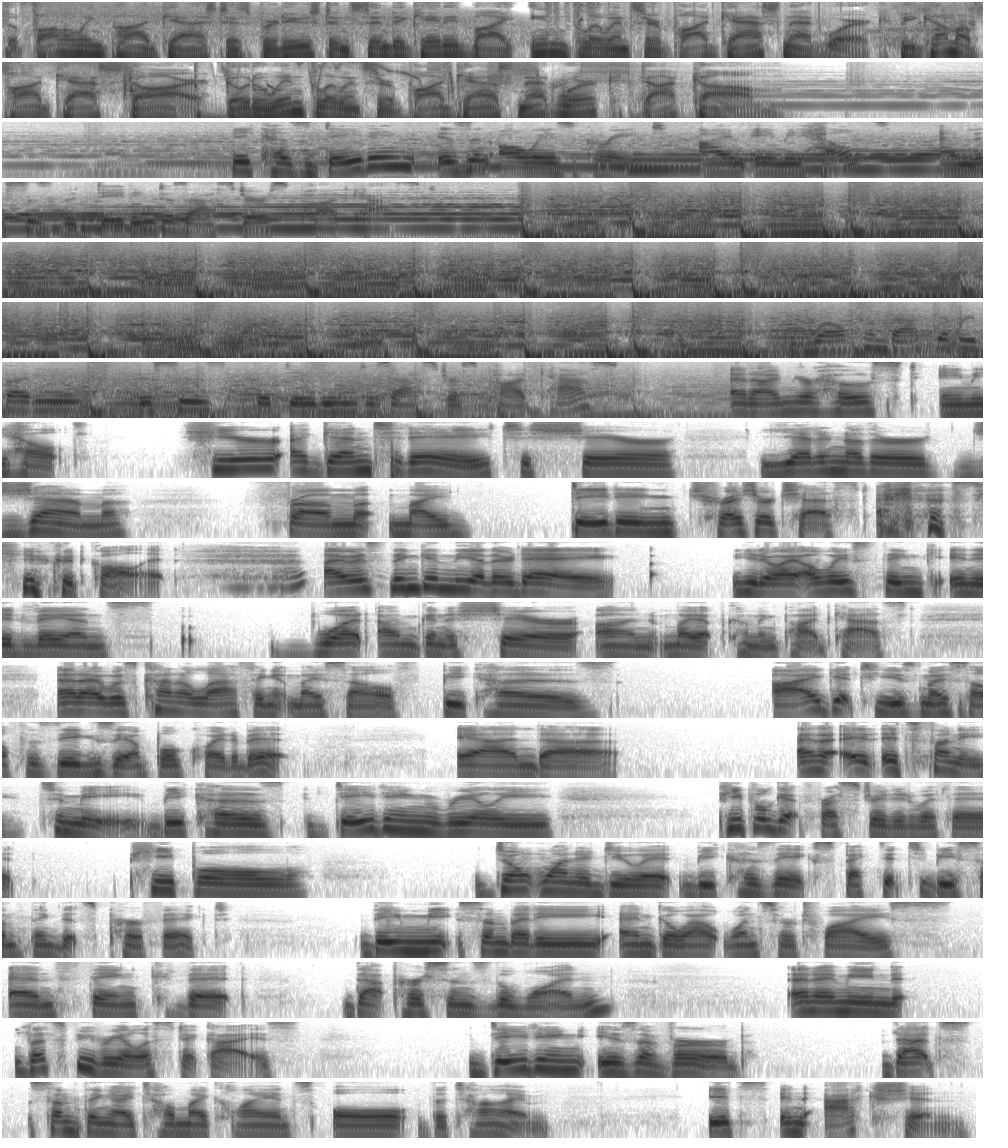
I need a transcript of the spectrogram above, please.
The following podcast is produced and syndicated by Influencer Podcast Network. Become a podcast star. Go to influencerpodcastnetwork.com. Because dating isn't always great. I'm Amy Helt, and this is the Dating Disasters Podcast. Welcome back, everybody. This is the Dating Disasters Podcast, and I'm your host, Amy Helt. Here again today to share yet another gem from my dating treasure chest, I guess you could call it. I was thinking the other day, you know, I always think in advance what I'm going to share on my upcoming podcast. And I was kind of laughing at myself because I get to use myself as the example quite a bit. And, uh, and it, it's funny to me because dating really, people get frustrated with it. People don't want to do it because they expect it to be something that's perfect. They meet somebody and go out once or twice and think that that person's the one. And I mean, let's be realistic, guys. Dating is a verb. That's something I tell my clients all the time. It's an action,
